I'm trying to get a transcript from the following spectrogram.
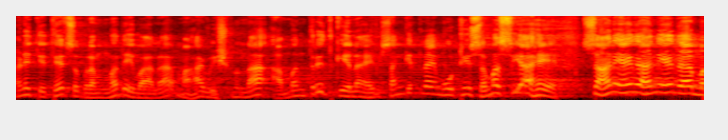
आणि तिथेच ब्रह्मदेवाला महाविष्णूंना आमंत्रित केलं आहे. सांगितलंय मोठी समस्या आहे. साने गाने द म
